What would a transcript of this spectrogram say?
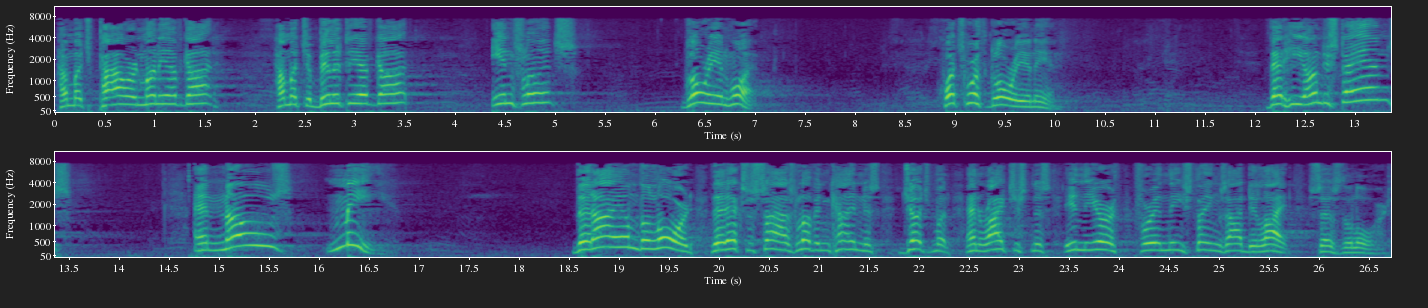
How much power and money I've got? How much ability I've got? Influence? Glory in what? What's worth glorying in? That he understands and knows me that I am the Lord that exercise loving kindness, judgment, and righteousness in the earth, for in these things I delight, says the Lord.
